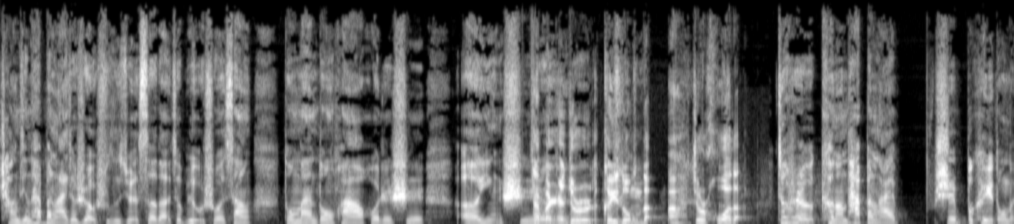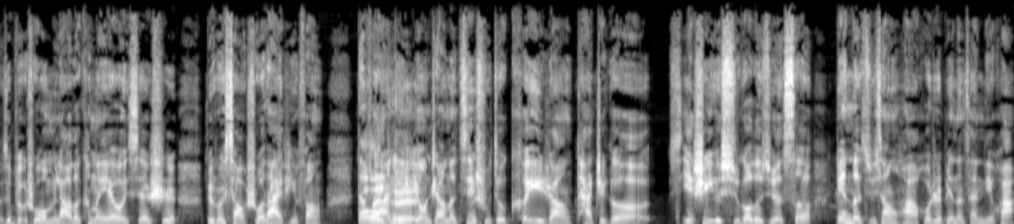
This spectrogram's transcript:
场景，它本来就是有数字角色的，就比如说像动漫、动画，或者是呃影视，它本身就是可以动的啊，就是活的，就是可能它本来。是不可以动的，就比如说我们聊的，可能也有一些是，比如说小说的 IP 方，但反而你用这样的技术就可以让它这个。也是一个虚构的角色变得具象化或者变得三 D 化，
